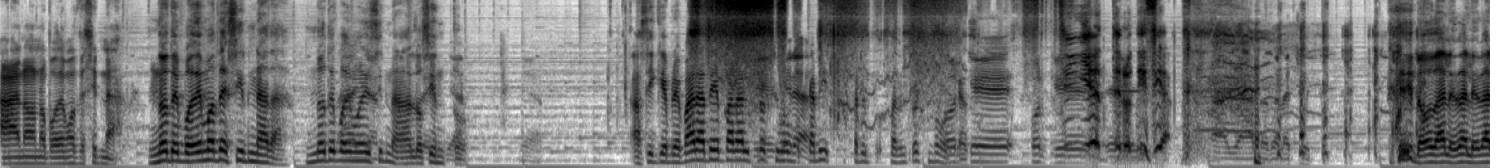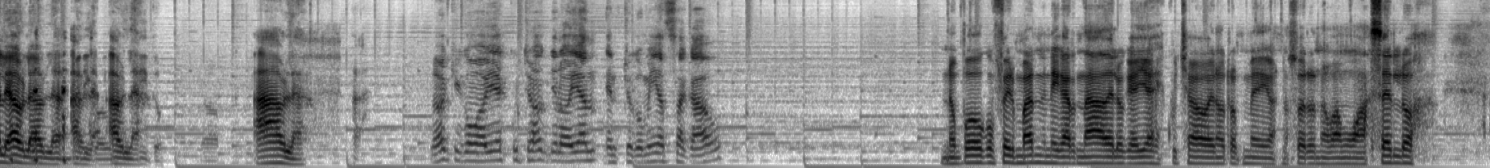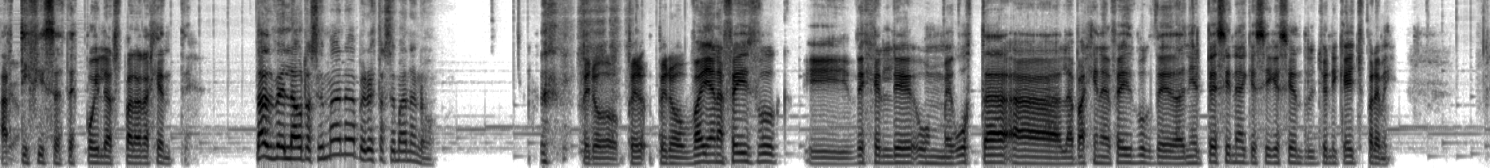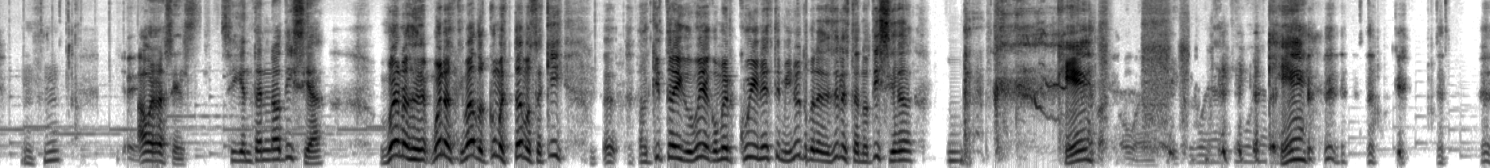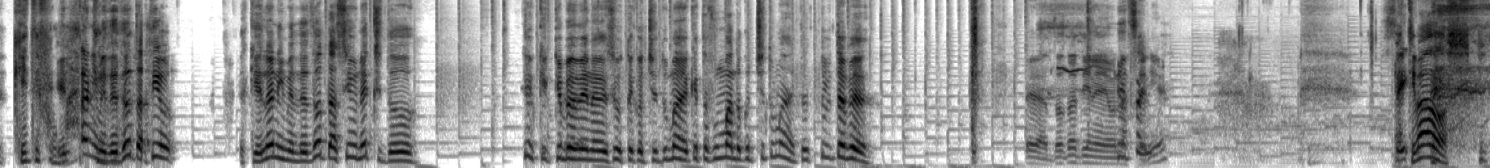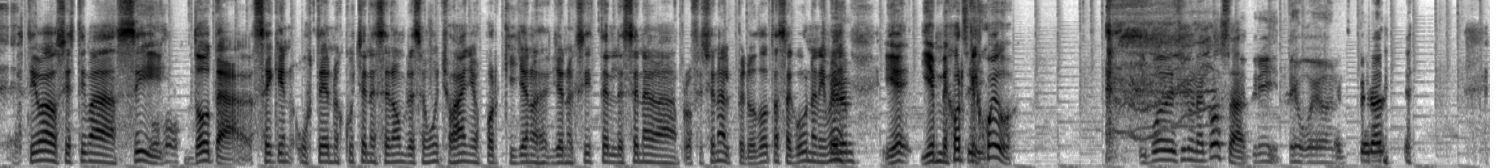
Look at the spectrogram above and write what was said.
Ah, no, no podemos decir nada. No te podemos decir nada. No te podemos Ah, ya, decir nada, lo siento. ya, ya. Así que prepárate para el próximo mira. capi- para el, para el próximo podcast. Porque, porque. Siguiente eh, noticia. Ah, ya, no te la chucha. no, dale, dale, dale, habla, habla, habla, habla. No. habla. No, es que como había escuchado que lo habían, entre comillas, sacado. No puedo confirmar ni negar nada de lo que hayas escuchado en otros medios. Nosotros no vamos a los artífices de spoilers para la gente. Tal vez la otra semana, pero esta semana no. Pero, pero, pero vayan a Facebook y déjenle un me gusta a la página de Facebook de Daniel Pésina, que sigue siendo el Johnny Cage para mí. Ahora sí, siguiente noticia. Bueno, eh, bueno, estimados, ¿cómo estamos aquí? Eh, aquí traigo, voy a comer Queen este minuto para decirle esta noticia. ¿Qué? Qué- qué weá, qué weá. ¿Qué? ¿Qué te El fumaste? anime de Dota ha sido. Es que el anime de Dota ha sido un éxito. ¿Qué, qué, qué me viene a decir usted, conchetumadre? ¿Qué está fumando, conchetumadre? Te- te- te- te- Espera, ¿Dota tiene una serie? Sí. Estimados, estimados y estimadas, sí, Ojo. Dota. Sé que ustedes no escuchan ese nombre hace muchos años porque ya no, ya no existe en la escena profesional, pero Dota sacó un anime Pero- y, es, y es mejor que el juego. y puedo decir una Qué cosa, triste, weón. pero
